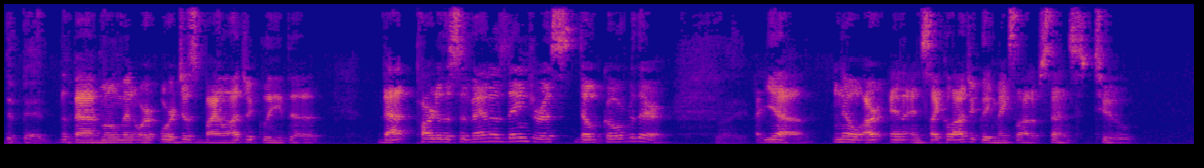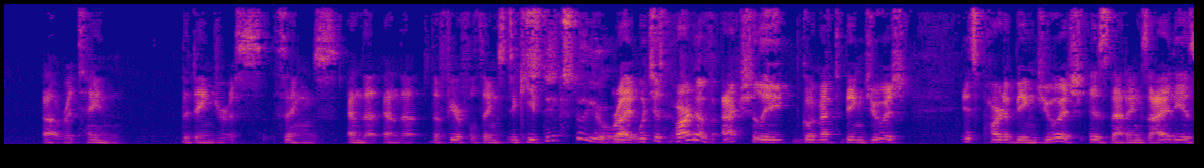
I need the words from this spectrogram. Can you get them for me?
the bad the bad moment or or just biologically the that part of the savannah is dangerous. Don't go over there. right Yeah. No, our and, and psychologically it makes a lot of sense to uh, retain the dangerous things and the and the, the fearful things to it keep sticks to you Right, which is part of actually going back to being Jewish. It's part of being Jewish is that anxiety is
